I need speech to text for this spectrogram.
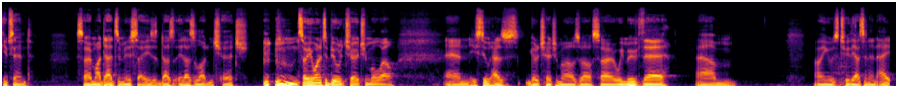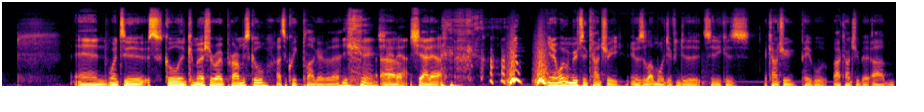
Gippsland. So my dad's a minister. He does he does a lot in church. so he wanted to build a church in Morwell, and he still has got a church in Morwell as well. So we moved there. Um, I think it was 2008, and went to school in Commercial Road Primary School. That's a quick plug over there. Yeah, shout Uh, out. Shout out. you know, when we moved to the country, it was a lot more different to the city because the country people, our country um,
